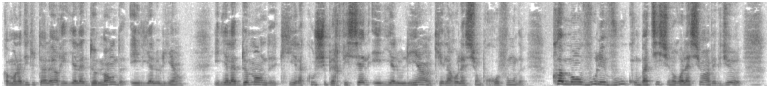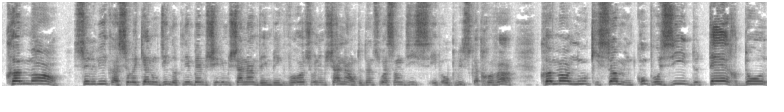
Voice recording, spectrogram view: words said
comme on l'a dit tout à l'heure, il y a la demande et il y a le lien. Il y a la demande qui est la couche superficielle et il y a le lien qui est la relation profonde. Comment voulez-vous qu'on bâtisse une relation avec Dieu? Comment celui sur lequel on dit on te donne 70 et au plus 80. Comment nous qui sommes composés de terre, d'eau,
